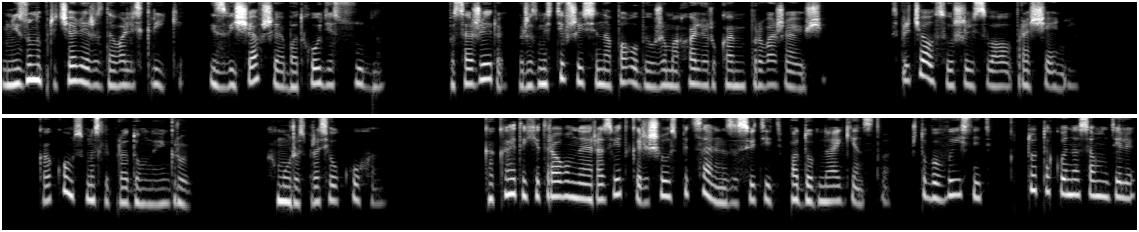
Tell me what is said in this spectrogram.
Внизу на причале раздавались крики, извещавшие об отходе судна. Пассажиры, разместившиеся на палубе, уже махали руками провожающим. С причала слышали слова прощания. В каком смысле продуманной игрой? Хмуро спросил Кухан. Какая-то хитроумная разведка решила специально засветить подобное агентство, чтобы выяснить, кто такой на самом деле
